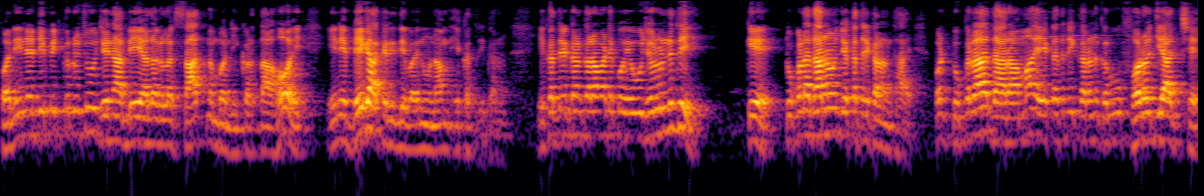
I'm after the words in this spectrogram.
ફરીને રિપીટ કરું છું, જેના બે અલગ અલગ સાત નંબર નીકળતા હોય, એને ભેગા કરી દેવા એનું નામ એકત્રીકરણ. એકત્રીકરણ કરવા માટે કોઈ એવું જરૂર નથી. કે ટુકડા ધારાનું જ એકત્રીકરણ થાય. પણ ટુકડા ધારામાં એકત્રીકરણ કરવું ફરજિયાત છે.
